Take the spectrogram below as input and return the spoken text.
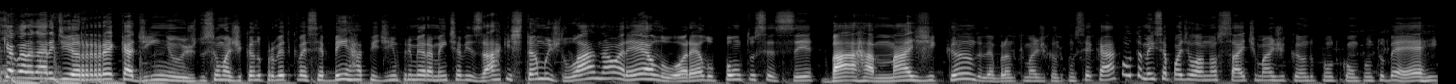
Aqui agora na área de recadinhos do seu Magicando. Prometo que vai ser bem rapidinho. Primeiramente, avisar que estamos lá na Orelo, orelo.cc barra magicando. Lembrando que magicando com CK. Ou também você pode ir lá no nosso site magicando.com.br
